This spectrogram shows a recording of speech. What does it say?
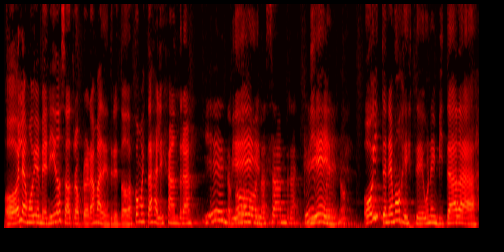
Hola, muy bienvenidos a otro programa de Entre Todos. ¿Cómo estás, Alejandra? Bien, Bien. hola Sandra, qué Bien. bueno. Hoy tenemos este, una invitada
